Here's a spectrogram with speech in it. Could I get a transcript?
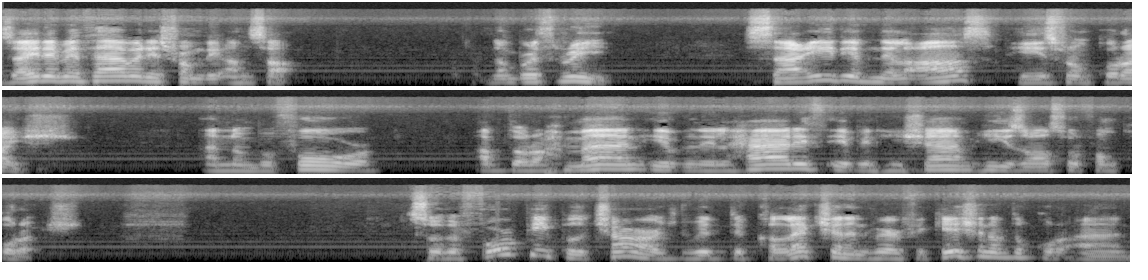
Zayd ibn Thabit is from the Ansar. Number three, Sa'id ibn al-As, he is from Quraysh. And number four, Abdurrahman ibn al-Harith ibn Hisham, he is also from Quraysh. So the four people charged with the collection and verification of the Quran,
